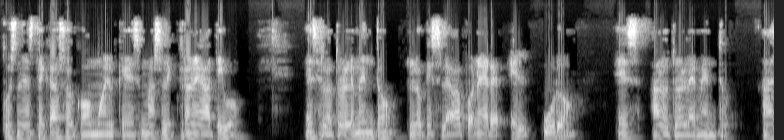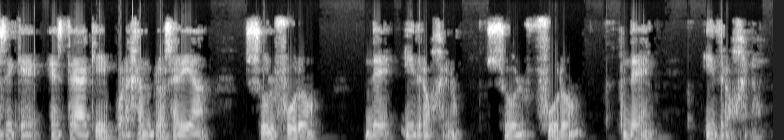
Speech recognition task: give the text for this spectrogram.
pues en este caso, como el que es más electronegativo es el otro elemento, lo que se le va a poner el uro es al otro elemento. Así que este de aquí, por ejemplo, sería sulfuro de hidrógeno sulfuro de hidrógeno.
